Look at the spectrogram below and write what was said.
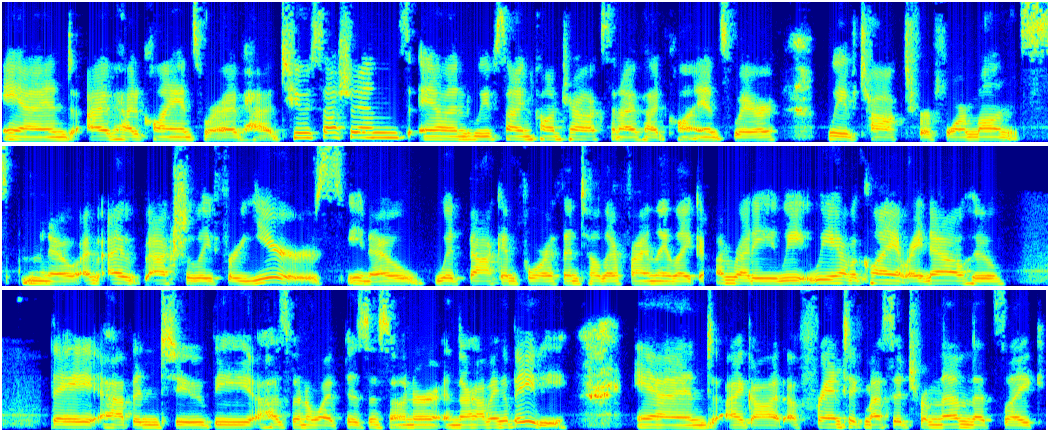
And I've had clients where I've had two sessions and we've signed contracts, and I've had clients where we've talked for four months. You know, I've, I've, actually for years, you know, with back and forth until they're finally like, I'm ready. We, we have a client right now who they happen to be a husband and wife business owner and they're having a baby. And I got a frantic message from them that's like,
